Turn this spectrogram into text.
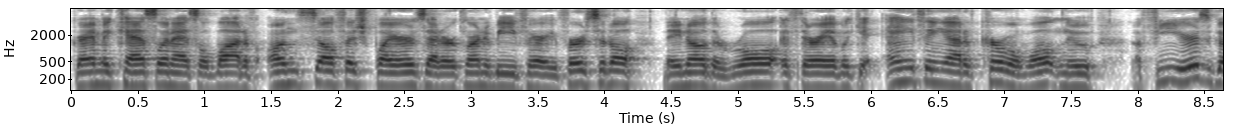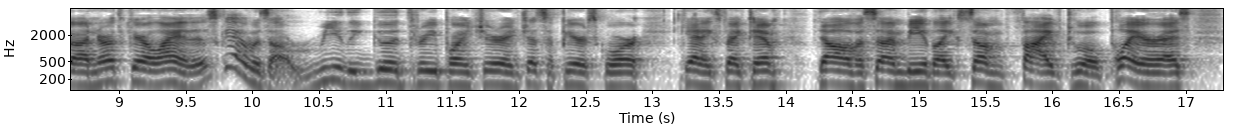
Grant McCasland has a lot of unselfish players that are going to be very versatile. They know the role if they're able to get anything out of Kerwin Walton, who a few years ago in North Carolina, this guy was a really good three point shooter and just a pure scorer. Can't expect him to all of a sudden be like some 5 2 player, as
